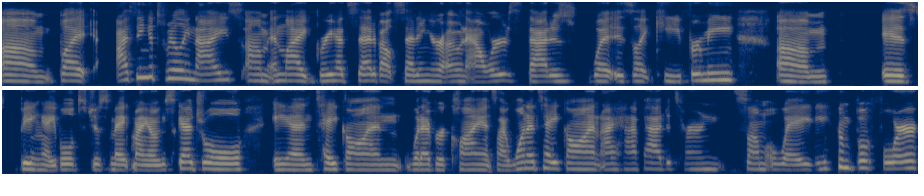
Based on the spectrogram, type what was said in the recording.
Um, but I think it's really nice. Um, and like Bree had said about setting your own hours, that is what is like key for me. Um, is being able to just make my own schedule and take on whatever clients I want to take on. I have had to turn some away before.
